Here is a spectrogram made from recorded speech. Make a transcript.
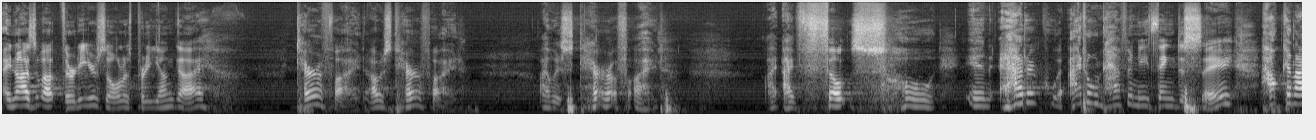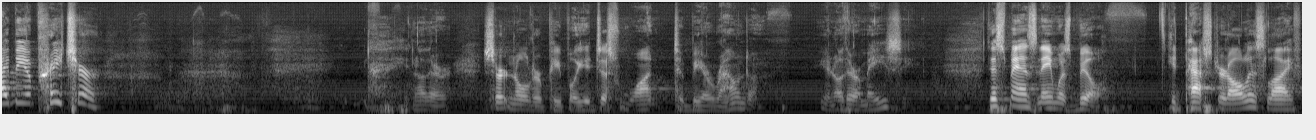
I know I was about 30 years old. I was a pretty young guy. Terrified. I was terrified. I was terrified. I, I felt so inadequate. I don't have anything to say. How can I be a preacher? You know, there are certain older people, you just want to be around them. You know, they're amazing. This man's name was Bill. He'd pastored all his life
